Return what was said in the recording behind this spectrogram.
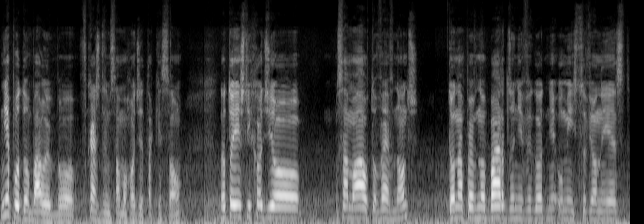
nie podobały, bo w każdym samochodzie takie są. No to jeśli chodzi o samo auto wewnątrz, to na pewno bardzo niewygodnie umiejscowiony jest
